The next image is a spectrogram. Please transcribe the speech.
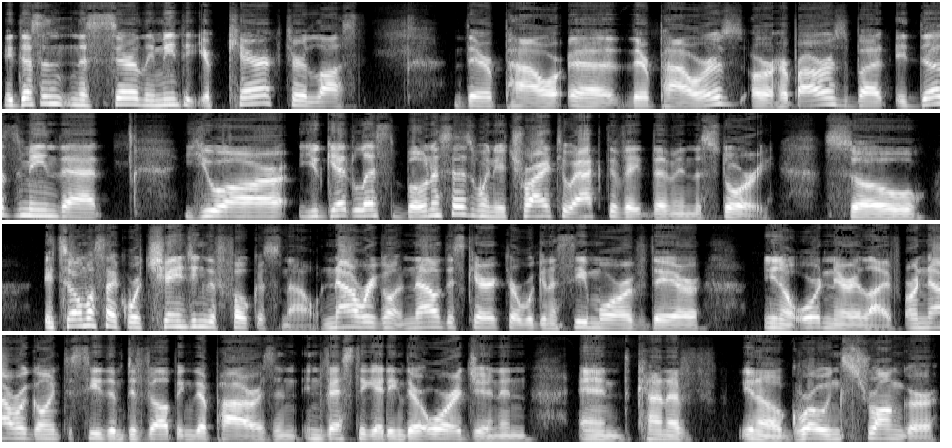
it doesn't necessarily mean that your character lost their power, uh, their powers or her powers, but it does mean that you are you get less bonuses when you try to activate them in the story. So it's almost like we're changing the focus now. Now we're going now this character we're going to see more of their you know ordinary life or now we're going to see them developing their powers and investigating their origin and and kind of you know growing stronger.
